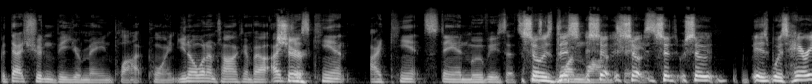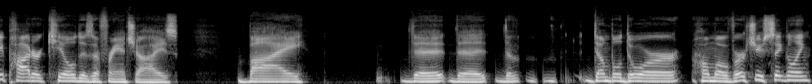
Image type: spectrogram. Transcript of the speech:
but that shouldn't be your main plot point. You know what I'm talking about? I Sure. just can't. I can't stand movies that's so is this so, so so so is was Harry Potter killed as a franchise by the the the Dumbledore homo virtue signaling?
